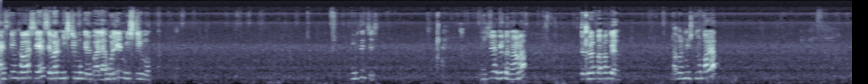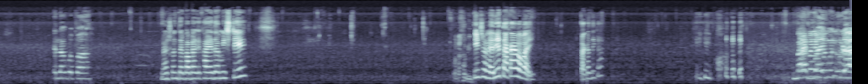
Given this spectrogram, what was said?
আইসক্রিম খাওয়া শেষ এবার মিষ্টি মুখের পালা হোলির মিষ্টি মুখ। মিষ্টি মিষ্টি হবে মামা? তো পাপাকে তারপর মিষ্টি মুখ করা এই নাও পাপা। না শুনতে বাবাকে খাইয়ে দাও মিষ্টি। দিয়ে তাকায় বাবাই। টাকা দিকা। বাই বাই বন্ধুরা।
